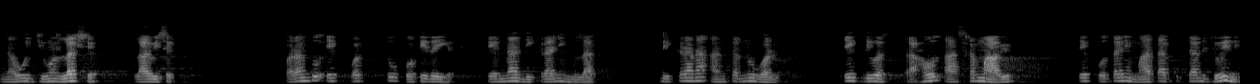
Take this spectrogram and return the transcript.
નવું જીવન લક્ષ્ય લાવી શકે. પરંતુ એક વસ્તુ ખોટી રહી હતી. તેમના દીકરાની મુલાકાત દીકરાના અંતરનું વર્ણન. એક દિવસ રાહુલ આશ્રમમાં આવ્યો. તે પોતાની માતા પિતાને જોઈને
